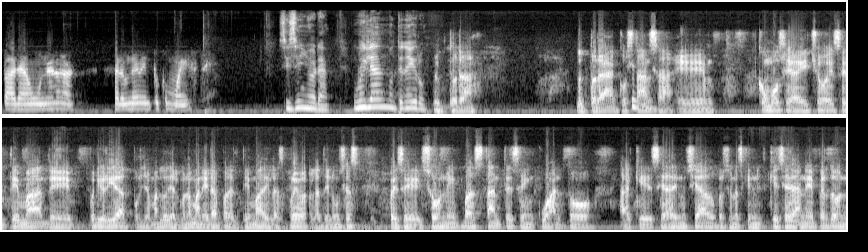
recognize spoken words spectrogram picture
para una para un evento como este. Sí, señora. William Montenegro. Doctora, doctora Costanza, eh, cómo se ha hecho ese tema de prioridad, por llamarlo de alguna manera, para el tema de las pruebas. Las denuncias pues eh, son eh, bastantes en cuanto a que se ha denunciado, personas que, se han, eh, perdón,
